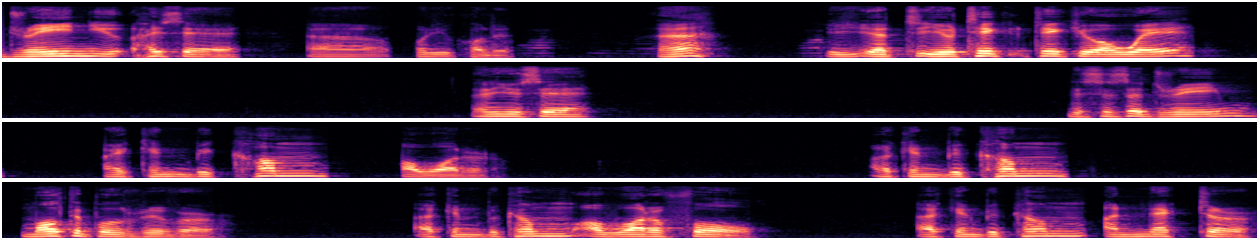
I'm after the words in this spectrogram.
drain you. I say, uh, what do you call it? Huh? You, you take take you away, and you say, "This is a dream. I can become a water. I can become multiple river. I can become a waterfall. I can become a nectar.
